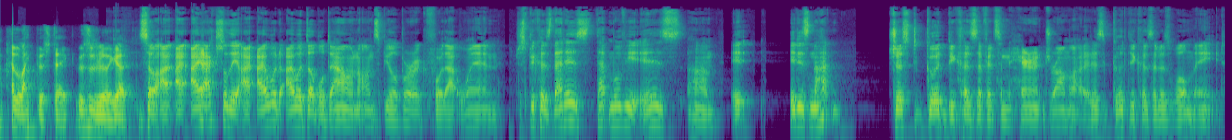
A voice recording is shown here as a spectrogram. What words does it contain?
I like this take. This is really good. So I, I, I yeah. actually I, I would I would double down on Spielberg for that win, just because that is that movie is um it it is not just good because of its inherent drama. It is good because it is well made.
